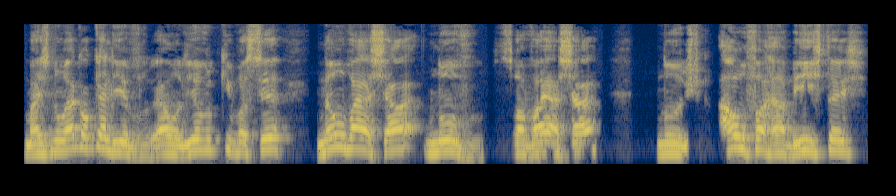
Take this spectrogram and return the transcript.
mas não é qualquer livro. É um livro que você não vai achar novo, só vai achar nos alfarrabistas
